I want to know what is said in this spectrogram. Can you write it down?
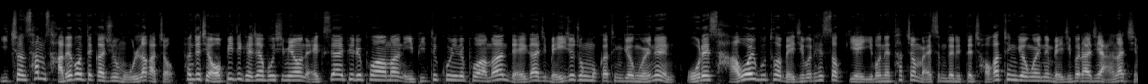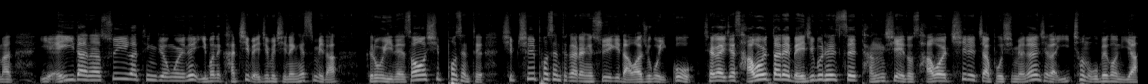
2,300원대까지 좀 올라갔죠. 현재 제 업비트 계좌 보시면 XRP를 포함한 이 비트코인을 포함한 네 가지 메이저 종목 같은 경우에는 올해 4월부터 매집을 했었기에 이번에 타점 말씀드릴 때 저 같은 경우에는 매집을 하지 않았지만 이 에이다나 수익 같은 경우에는 이번에 같이 매집을 진행했습니다. 그로 인해서 10%, 17% 가량의 수익이 나와주고 있고 제가 이제 4월 달에 매집을 했을 당시에도 4월 7일자 보시면은 제가 2,500원 이하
